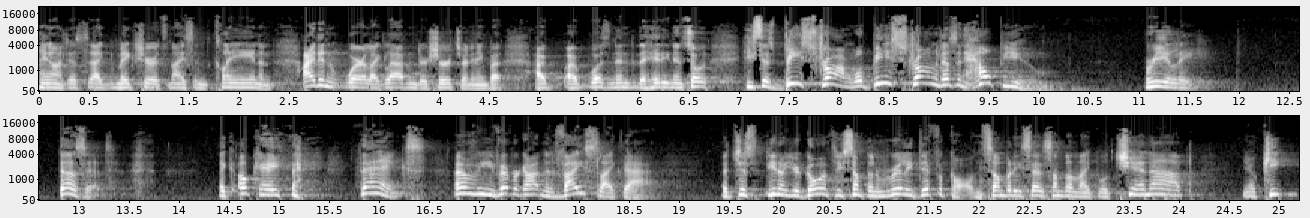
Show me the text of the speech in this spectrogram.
you know, just like make sure it's nice and clean. And I didn't wear like lavender shirts or anything, but I, I wasn't into the hitting. And so he says, be strong. Well, be strong doesn't help you, really, does it? Like, okay, th- thanks. I don't know if you've ever gotten advice like that. It's just, you know, you're going through something really difficult, and somebody says something like, well, chin up, you know, keep,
